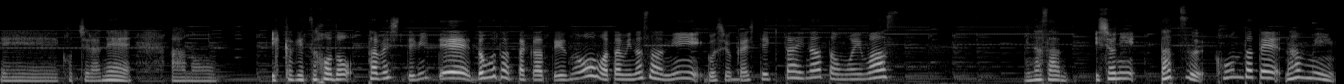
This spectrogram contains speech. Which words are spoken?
えー、こちらねあの1ヶ月ほど試してみてどうだったかっていうのをまた皆さんにご紹介していきたいなと思います。皆さん一緒に脱献立難民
